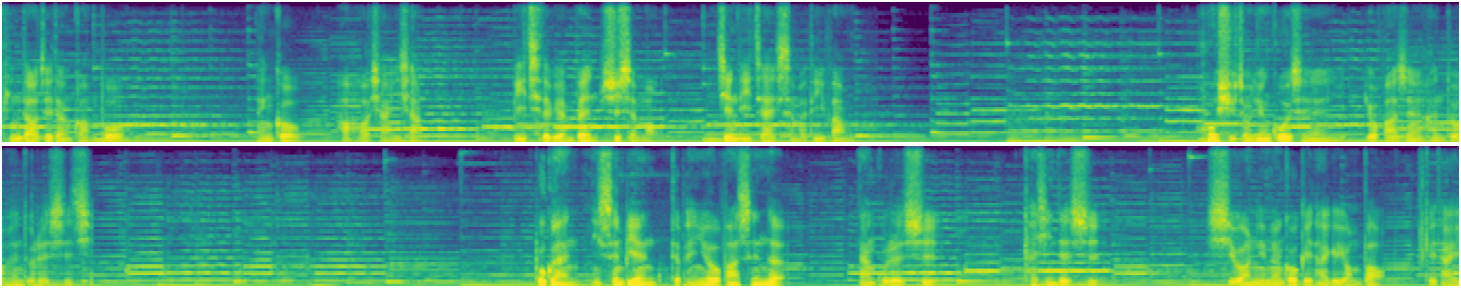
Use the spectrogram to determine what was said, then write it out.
听到这段广播，能够好好想一想，彼此的缘分是什么，建立在什么地方。或许中间过程有发生很多很多的事情，不管你身边的朋友发生了难过的事、开心的事，希望你能够给他一个拥抱，给他一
